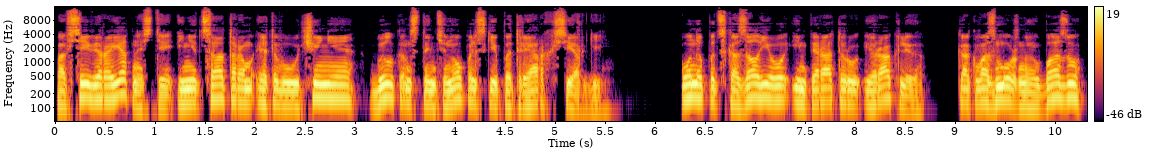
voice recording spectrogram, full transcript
По всей вероятности, инициатором этого учения был константинопольский патриарх Сергий. Он и подсказал его императору Ираклию как возможную базу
